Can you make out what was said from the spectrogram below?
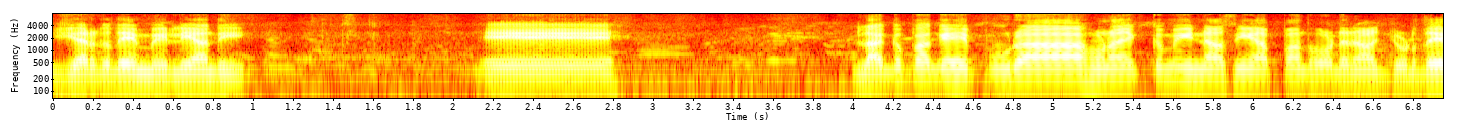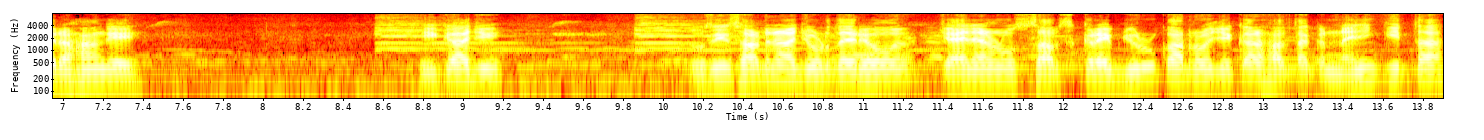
ਯਰਗ ਦੇ ਮੇਲਿਆਂ ਦੀ। ਇਹ ਲਗਭਗ ਇਹ ਪੂਰਾ ਹੁਣ 1 ਮਹੀਨਾ ਅਸੀਂ ਆਪਾਂ ਤੁਹਾਡੇ ਨਾਲ ਜੁੜਦੇ ਰਹਾਂਗੇ। ਠੀਕ ਆ ਜੀ? ਤੁਸੀਂ ਸਾਡੇ ਨਾਲ ਜੁੜਦੇ ਰਹੋ ਚੈਨਲ ਨੂੰ ਸਬਸਕ੍ਰਾਈਬ ਜਰੂਰ ਕਰ ਲਓ ਜੇਕਰ ਹਾਲ ਤੱਕ ਨਹੀਂ ਕੀਤਾ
